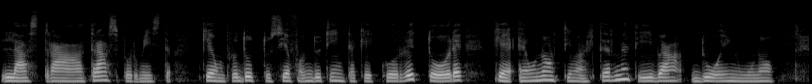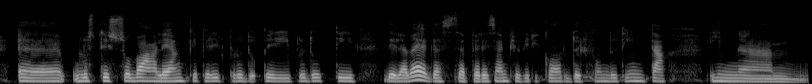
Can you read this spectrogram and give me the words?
l'Astra Transformist che è un prodotto sia fondotinta che correttore che è un'ottima alternativa due in uno. Eh, lo stesso vale anche per, prodo- per, i prodotti della Vegas, per esempio vi ricordo il fondotinta in, um,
